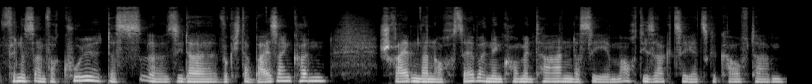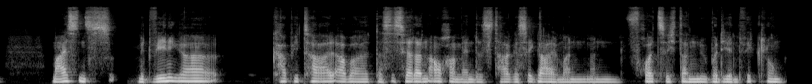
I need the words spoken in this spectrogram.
finden es einfach cool, dass äh, sie da wirklich dabei sein können, schreiben dann auch selber in den Kommentaren, dass sie eben auch diese Aktie jetzt gekauft haben. Meistens mit weniger Kapital, aber das ist ja dann auch am Ende des Tages egal. Man, man freut sich dann über die Entwicklung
